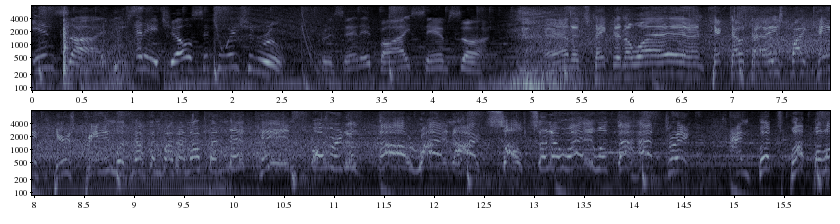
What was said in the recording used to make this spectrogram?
inside the NHL Situation Room, presented by Samsung. And it's taken away and kicked out to ice by Kane. Here's Kane with nothing but an open net. Kane over to oh, Reinhart. salts it away with the hat trick and puts Buffalo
